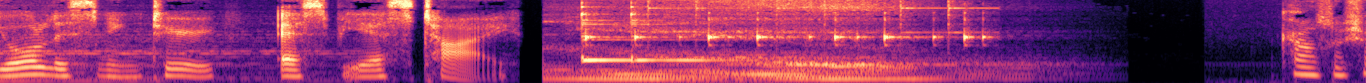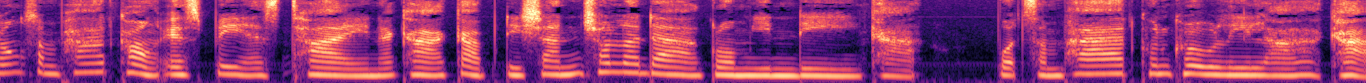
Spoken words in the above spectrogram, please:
You're listening to SBS Thai เข้าสู่ช่วงสัมภาษณ์ของ SBS ไทยนะคะ กับดิฉันชลดากรมยินดีค่ะ บทสัมภาษณ์คุณครูลีลาค่ะ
